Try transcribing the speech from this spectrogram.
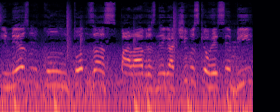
e mesmo com todas as palavras negativas que eu recebi,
